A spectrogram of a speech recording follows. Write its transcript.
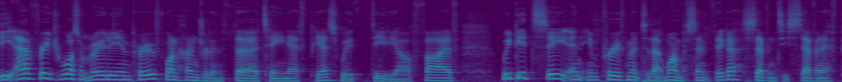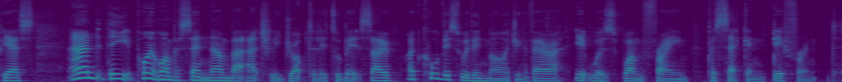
The average wasn't really improved, 113 FPS with DDR5. We did see an improvement to that 1% figure, 77 FPS, and the 0.1% number actually dropped a little bit, so I'd call this within margin of error. It was one frame per second different.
